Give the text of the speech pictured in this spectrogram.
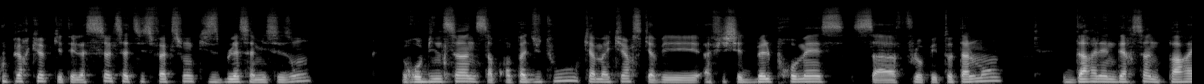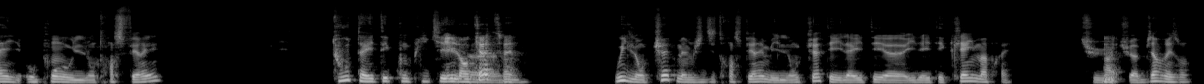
Cooper Cup qui était la seule satisfaction qui se blesse à mi-saison. Robinson, ça prend pas du tout. Kamakers qui avait affiché de belles promesses, ça a floppé totalement. Darrell Henderson, pareil, au point où ils l'ont transféré. Tout a été compliqué. Ils l'ont cut euh, même. Oui, ils l'ont cut même, je dis transféré, mais ils l'ont cut et il a été, euh, il a été claim après. Tu, tu as bien raison.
